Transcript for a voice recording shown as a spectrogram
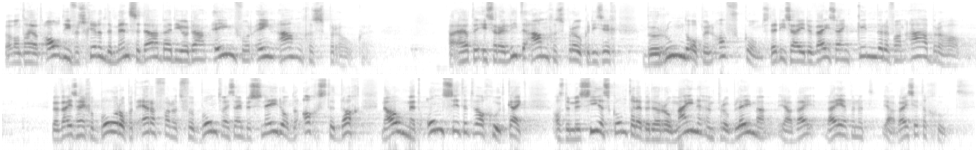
Want hij had al die verschillende mensen daar bij de Jordaan één voor één aangesproken. Hij had de Israëlieten aangesproken die zich beroemden op hun afkomst. Die zeiden, wij zijn kinderen van Abraham. Wij zijn geboren op het erf van het verbond. Wij zijn besneden op de achtste dag. Nou, met ons zit het wel goed. Kijk, als de Messias komt, dan hebben de Romeinen een probleem. Maar ja, wij, wij, hebben het, ja, wij zitten goed.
